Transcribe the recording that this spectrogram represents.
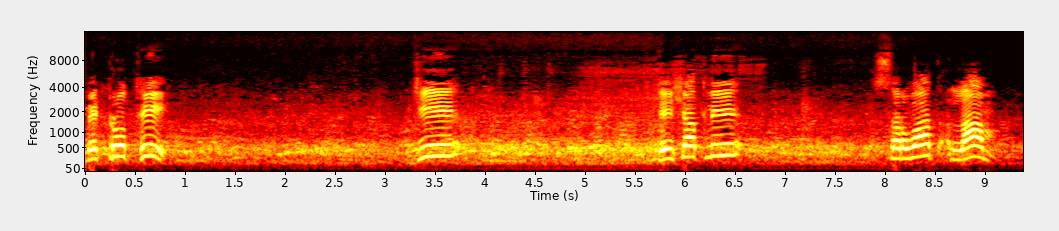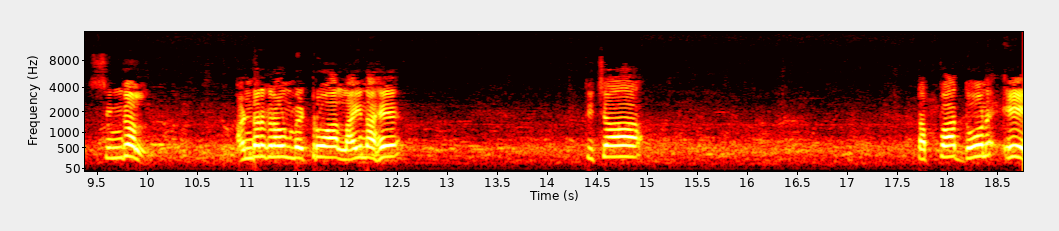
मेट्रो थ्री जी देशातली सर्वात लांब सिंगल अंडरग्राऊंड मेट्रो लाईन आहे. तिच्या टप्पा दोन ए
